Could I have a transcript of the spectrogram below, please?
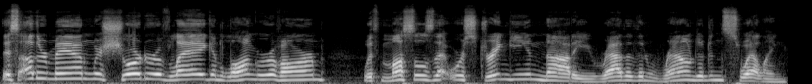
This other man was shorter of leg and longer of arm, with muscles that were stringy and knotty rather than rounded and swelling.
